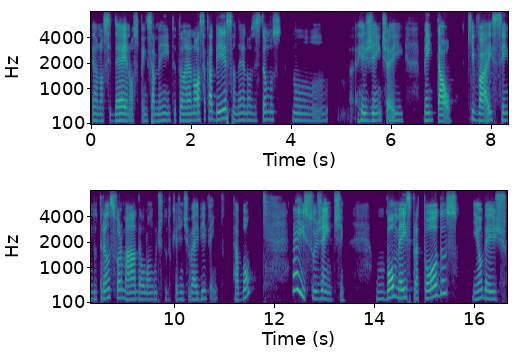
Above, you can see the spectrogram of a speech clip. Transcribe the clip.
é a nossa ideia, nosso pensamento, então é a nossa cabeça, né, nós estamos num regente aí mental, que vai sendo transformada ao longo de tudo que a gente vai vivendo, tá bom. É isso gente, um bom mês pra todos e um beijo.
